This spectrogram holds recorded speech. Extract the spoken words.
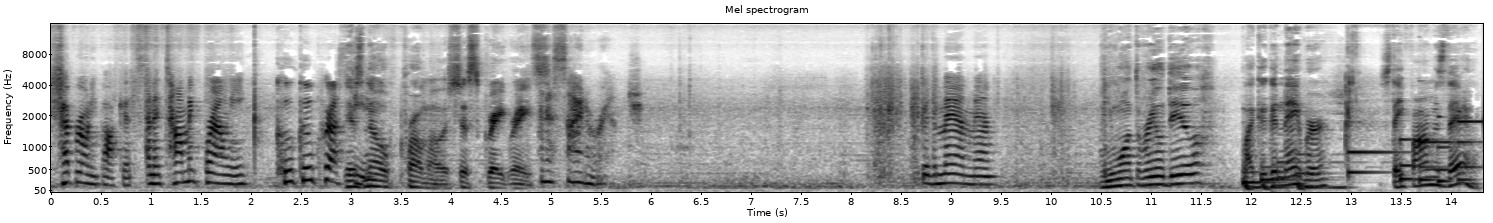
Pepperoni pockets, an atomic brownie, cuckoo crusty, There's no promo, it's just great rates. and a cider ranch. You're the man, man. When you want the real deal, like a good neighbor, State Farm is there.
